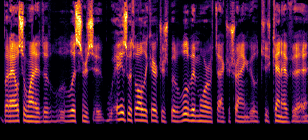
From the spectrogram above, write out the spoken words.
but I also wanted the listeners, as with all the characters, but a little bit more with Dr. Triangle, to kind of uh,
